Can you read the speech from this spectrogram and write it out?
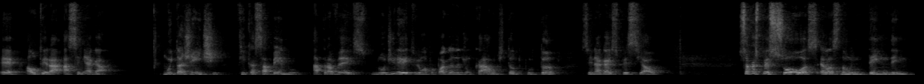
É alterar a CNH. Muita gente fica sabendo através do direito, vê uma propaganda de um carro de tanto por tanto, CNH especial. Só que as pessoas, elas não entendem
